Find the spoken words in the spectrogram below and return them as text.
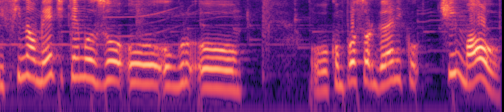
E finalmente temos o, o, o, o, o composto orgânico timol,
